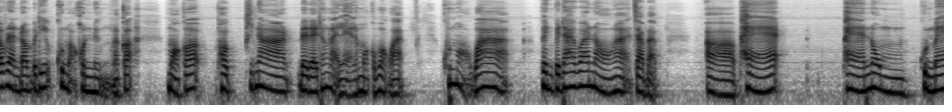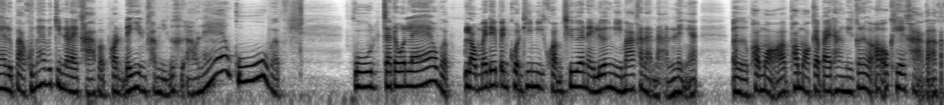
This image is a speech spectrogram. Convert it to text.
ก็แรนดอมไปที่คุณหมอคนหนึ่งแล้วก็หมอก็พอพิจารณาใด ๆ ทั้งหลายแหล่แล้วหมอก็บอกว่า คุณหมอว่าเป็นไปได้ว่าน้องอะจะแบบเอ่อแพ้แพ้นมคุณแม่หรือเปล่าคุณแม่ไปกินอะไรคะแบบพอได้ยินคำนี้ก็คือเอาแล้วกูแบบ กูจะโดนแล้วแบบ เราไม่ได้เป็นคนที่มีความเชื่อในเรื่องนี้มากขนาดนั้นอะไรเงี้ยเออพอหมอพอหมอแกไปทางนี้ก็เลยว่าอ๋อโอเคค่ะก็ก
